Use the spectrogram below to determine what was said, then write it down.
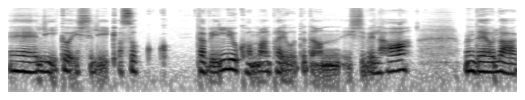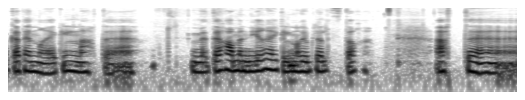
eh, liker og ikke liker. Så det vil jo komme en periode der en ikke vil ha. Men det å lage den regelen at det har vi en ny regel når de blir litt større. At uh,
